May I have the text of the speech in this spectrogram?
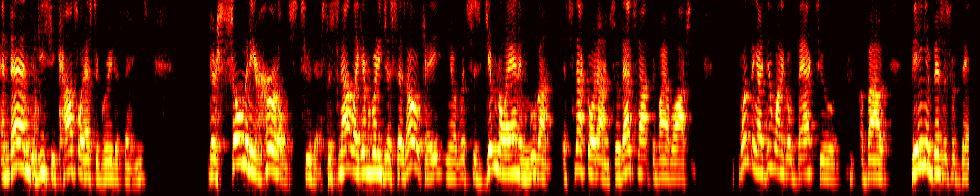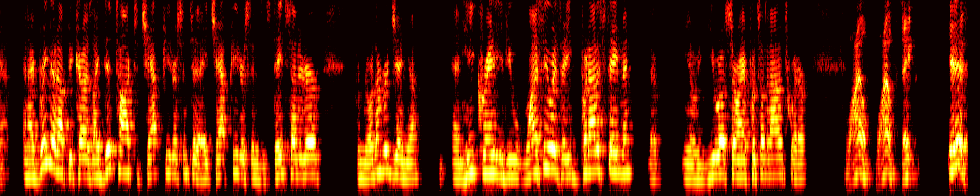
and then the DC council has to agree to things. There's so many hurdles to this. It's not like everybody just says, "Oh, okay, you know, let's just give them the land and move on." It's not going on. So that's not the viable option. One thing I did want to go back to about being in business with Dan, and I bring that up because I did talk to Chap Petersen today. Chap Petersen is a state senator from Northern Virginia, and he created. If you want to see what he put out a statement that you know you wrote. Sorry, I put something out on Twitter. Wild, wild statement. It is,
